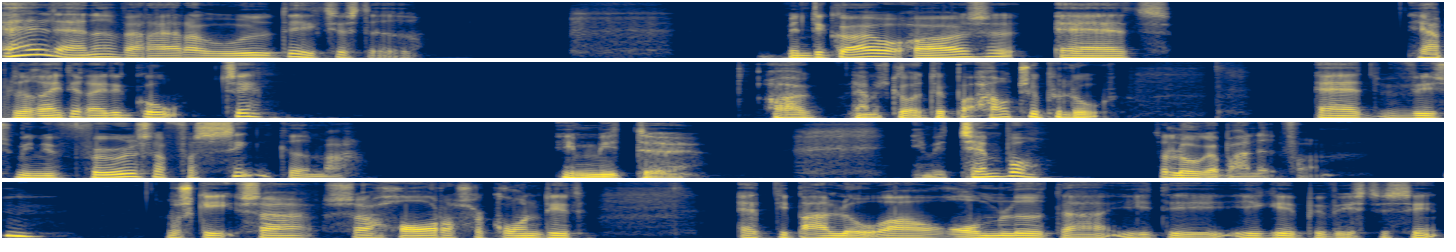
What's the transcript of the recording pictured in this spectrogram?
alt andet, hvad der er derude, det er ikke til stede. Men det gør jo også, at jeg er blevet rigtig, rigtig god til, og nærmest gjort det på autopilot, at hvis mine følelser forsinkede mig i mit, øh, i mit tempo, så lukker jeg bare ned for dem. Mm. Måske så, så hårdt og så grundigt, at de bare lå og rumlede der i det ikke bevidste sind,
